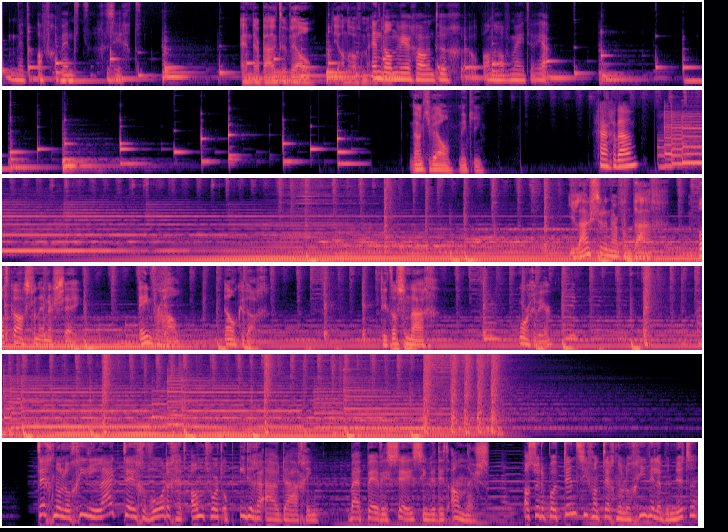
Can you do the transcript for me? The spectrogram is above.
met afgewend gezicht. En daarbuiten wel die anderhalve meter. En dan weer gewoon terug op anderhalve meter, ja. Dankjewel, Nicky. Graag gedaan. Je naar vandaag, een podcast van NRC. Eén verhaal, elke dag. Dit was vandaag. Morgen weer. Technologie lijkt tegenwoordig het antwoord op iedere uitdaging. Bij PwC zien we dit anders. Als we de potentie van technologie willen benutten,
